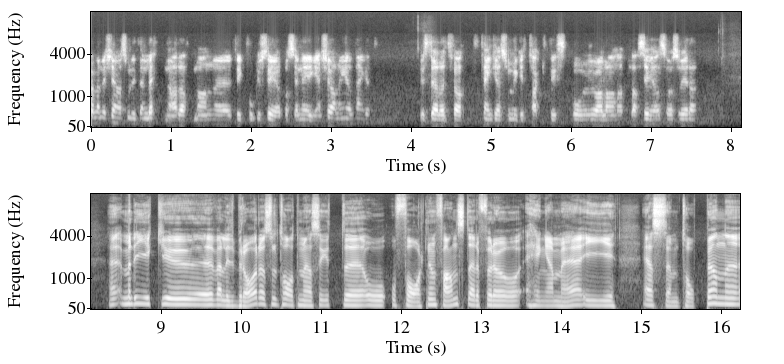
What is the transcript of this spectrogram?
även det kändes som en liten lättnad att man eh, fick fokusera på sin egen körning helt enkelt. Istället för att tänka så mycket taktiskt på hur alla andra placerar sig och så vidare. Eh, men det gick ju väldigt bra resultatmässigt och, och farten fanns där för att hänga med i SM-toppen.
